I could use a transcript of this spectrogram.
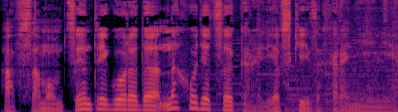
а в самом центре города находятся королевские захоронения.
